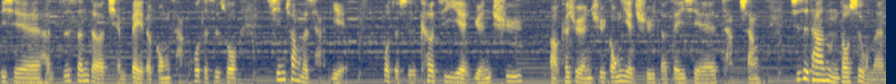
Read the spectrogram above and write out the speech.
一些很资深的前辈的工厂，或者是说新创的产业，或者是科技业园区啊，科学园区、工业区的这一些厂商，其实他们都是我们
